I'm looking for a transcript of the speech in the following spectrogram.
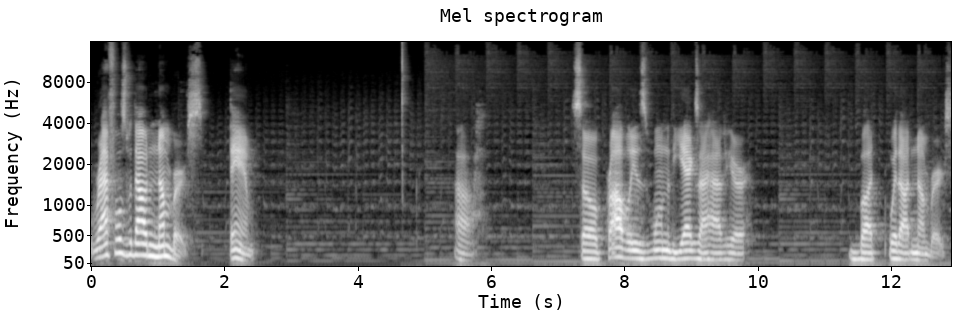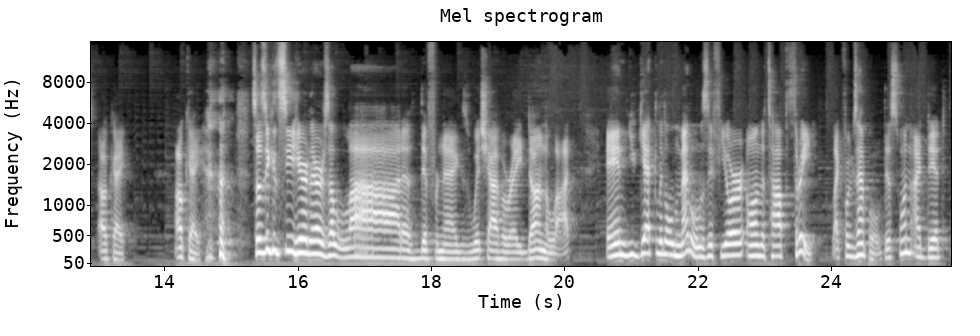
Raffles without numbers. Damn. Ah. So, probably is one of the eggs I have here. But without numbers. Okay. Okay. so, as you can see here, there's a lot of different eggs, which I've already done a lot and you get little medals if you're on the top three. Like for example, this one I did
